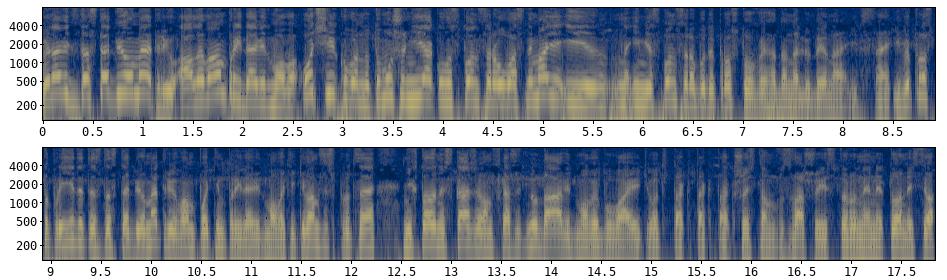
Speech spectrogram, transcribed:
ви навіть здасте біометрію, але вам прийде відмова очікувано, тому що ніякого спонсора у вас немає, і на ім'я спонсора буде просто вигадана людина і все. І ви просто приїдете, здасте біометрію, вам потім прийде відмова. Тільки вам же ж про це ніхто не скаже, вам скажуть, ну да, відмови бувають, от так, так, так. Щось там з вашої сторони не то, не сьо.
